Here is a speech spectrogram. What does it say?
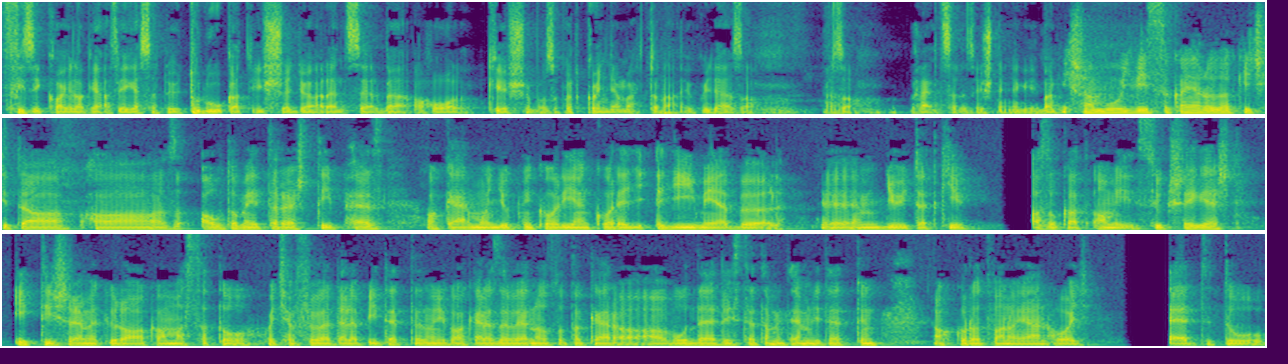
fizikailag elvégezhető tudókat is egy olyan rendszerbe, ahol később azokat könnyen megtaláljuk, ugye ez a, ez a rendszerezés lényegében. És amúgy visszakanyarodok kicsit a, az automateres tiphez, akár mondjuk mikor ilyenkor egy, egy e-mailből gyűjtött ki azokat, ami szükséges, itt is remekül alkalmazható, hogyha föltelepítetted mondjuk akár az Evernote-ot, akár a, a Wunderlistet, amit említettünk, akkor ott van olyan, hogy add to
